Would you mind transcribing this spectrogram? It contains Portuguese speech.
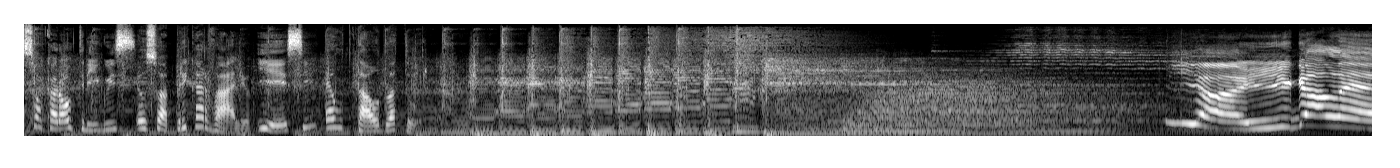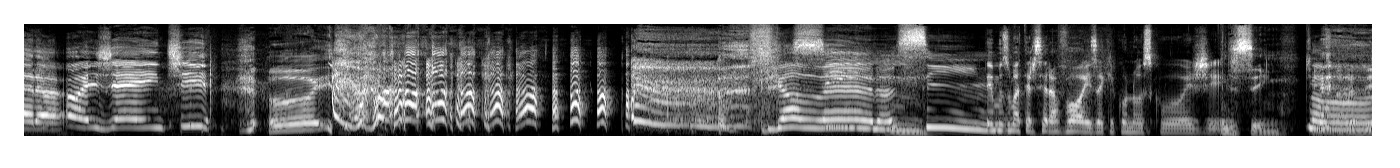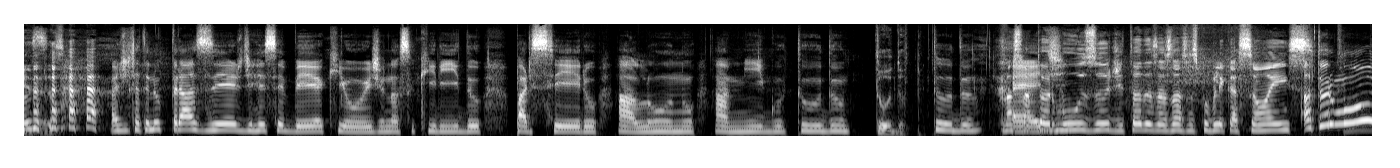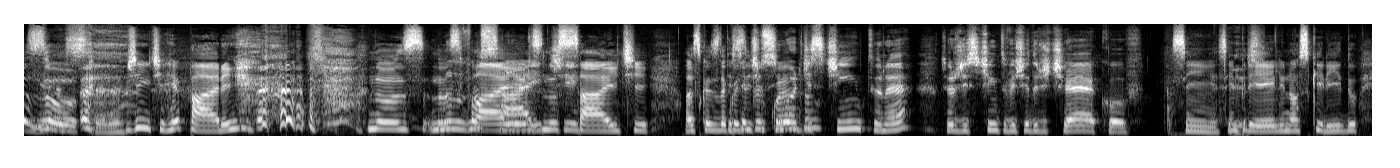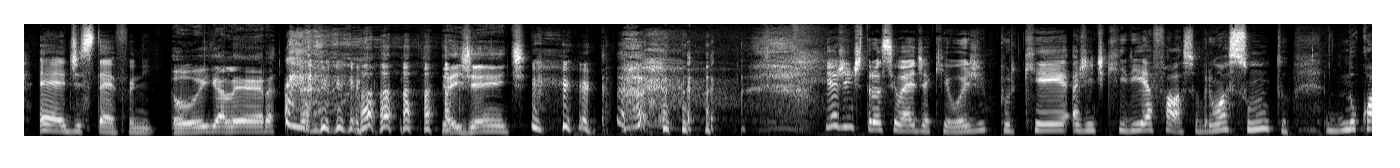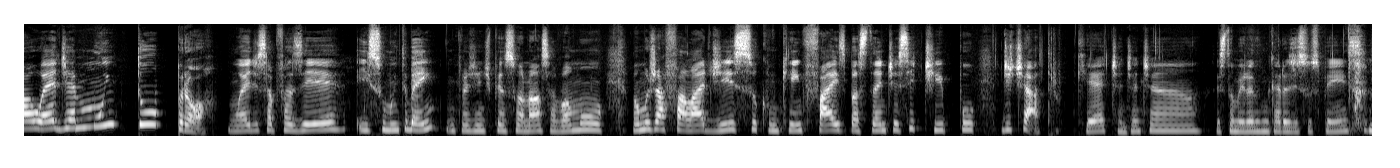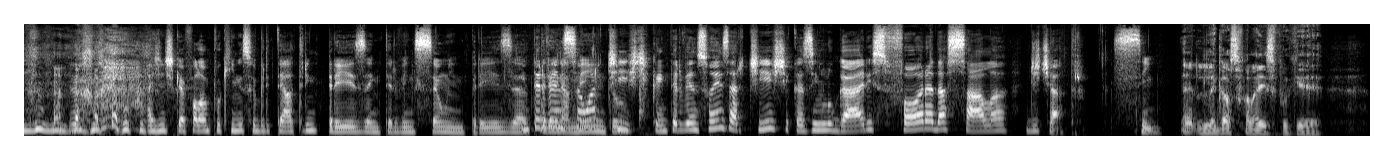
Eu sou a Carol Triguis. Eu sou a Pri Carvalho. E esse é o Tal do Ator. E aí, galera? Oi, gente! Oi! galera, sim. sim. Temos uma terceira voz aqui conosco hoje. Sim, que maravilha. A gente tá tendo o prazer de receber aqui hoje o nosso querido parceiro, aluno, amigo, tudo, tudo. Tudo. Nosso Ed. ator muso de todas as nossas publicações. Ator muso! Yes. Gente, reparem. nos, nos no, flyers, no site. no site, as coisas da Tem coisa sempre de o senhor distinto, né? O senhor distinto vestido de Chekhov. Sim, é sempre Isso. ele, nosso querido Ed Stephanie. Oi, galera! e aí, gente? E a gente trouxe o Ed aqui hoje porque a gente queria falar sobre um assunto no qual o Ed é muito pró. O Ed sabe fazer isso muito bem. Então a gente pensou, nossa, vamos, vamos já falar disso com quem faz bastante esse tipo de teatro. Que é tchan tchan tchan. Vocês estão me olhando com caras de suspense. a gente quer falar um pouquinho sobre teatro empresa, intervenção em empresa, intervenção artística, intervenções artísticas em lugares fora da sala de teatro. Sim. É legal você falar isso porque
